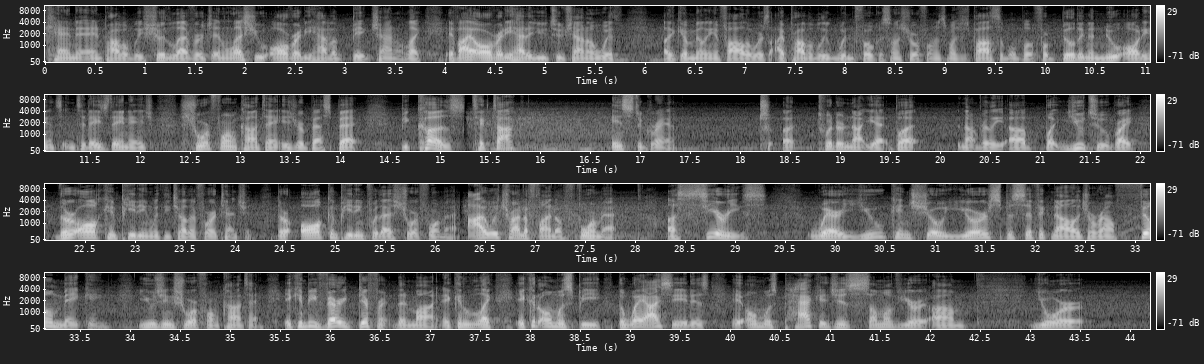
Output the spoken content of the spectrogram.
can and probably should leverage unless you already have a big channel. Like if I already had a YouTube channel with like a million followers, I probably wouldn't focus on short form as much as possible. But for building a new audience in today's day and age, short form content is your best bet because TikTok, Instagram, t- uh, Twitter, not yet, but not really, uh, but YouTube, right? They're all competing with each other for attention. They're all competing for that short format. I would try to find a format, a series where you can show your specific knowledge around filmmaking using short form content. It can be very different than mine. It can like it could almost be the way I see it is it almost packages some of your um your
